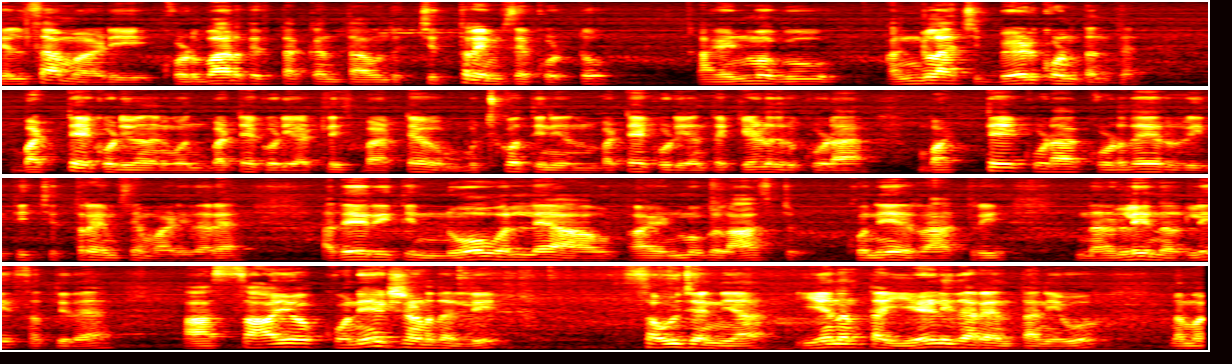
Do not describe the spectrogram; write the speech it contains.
ಕೆಲಸ ಮಾಡಿ ಕೊಡಬಾರ್ದಿರ್ತಕ್ಕಂಥ ಒಂದು ಚಿತ್ರಹಿಂಸೆ ಕೊಟ್ಟು ಆ ಹೆಣ್ಮಗು ಅಂಗ್ಲಾಚಿ ಬೇಡ್ಕೊಂತಂತೆ ಬಟ್ಟೆ ಕೊಡಿ ನನಗೊಂದು ಬಟ್ಟೆ ಕೊಡಿ ಅಟ್ಲೀಸ್ಟ್ ಬಟ್ಟೆ ಮುಚ್ಕೋತೀನಿ ನನ್ನ ಬಟ್ಟೆ ಕೊಡಿ ಅಂತ ಕೇಳಿದ್ರು ಕೂಡ ಬಟ್ಟೆ ಕೂಡ ಕೊಡದೇ ಇರೋ ರೀತಿ ಚಿತ್ರಹಿಂಸೆ ಮಾಡಿದ್ದಾರೆ. ಅದೇ ರೀತಿ ನೋವಲ್ಲೇ ಆ ಆ ಹೆಣ್ಮಗು ಲಾಸ್ಟ್ ಕೊನೆಯ ರಾತ್ರಿ ನರಳಿ ನರಳಿ ಸತ್ತಿದೆ. ಆ ಸಾಯೋ ಕೊನೆಯ ಕ್ಷಣದಲ್ಲಿ ಸೌಜನ್ಯ ಏನಂತ ಹೇಳಿದ್ದಾರೆ ಅಂತ ನೀವು ನಮ್ಮ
